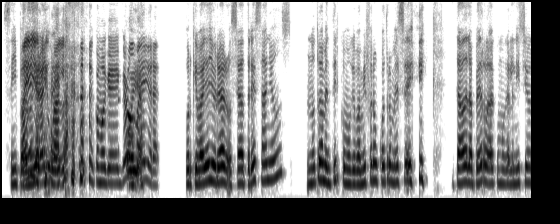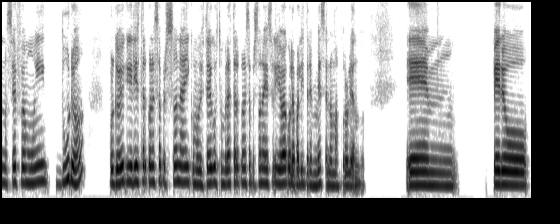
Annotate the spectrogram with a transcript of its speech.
Sí, para Vaya a no llorar llorar, igual. Como que, girl, Obvio. vaya a llorar. Porque vaya a llorar. O sea, tres años, no te voy a mentir, como que para mí fueron cuatro meses y estaba de la perra, como que al inicio, no sé, fue muy duro, porque obvio que quería estar con esa persona y como que estoy acostumbrada a estar con esa persona y eso que lleva con la pali tres meses nomás pololeando. Em, pero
